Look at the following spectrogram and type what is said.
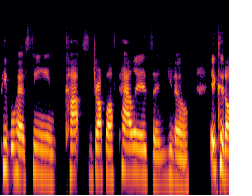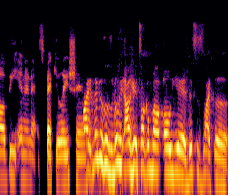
people have seen cops drop off pallets, and you know, it could all be internet speculation. Like niggas was really out here talking about, oh yeah, this is like a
